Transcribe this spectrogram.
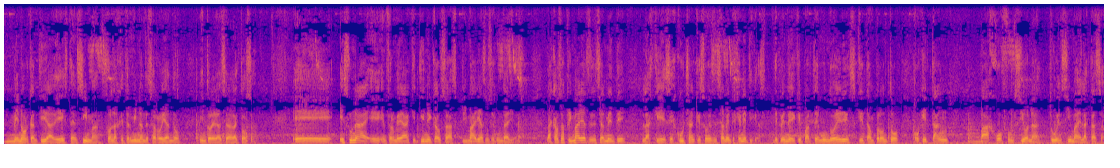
menor cantidad de esta enzima son las que terminan desarrollando intolerancia a la lactosa. Eh, es una eh, enfermedad que tiene causas primarias o secundarias. Las causas primarias, esencialmente, las que se escuchan, que son esencialmente genéticas. Depende de qué parte del mundo eres, qué tan pronto o qué tan bajo funciona tu enzima de lactasa.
